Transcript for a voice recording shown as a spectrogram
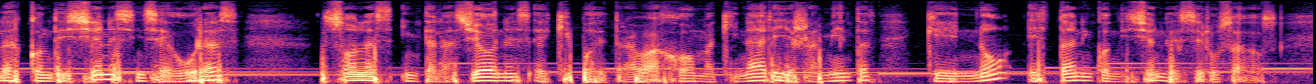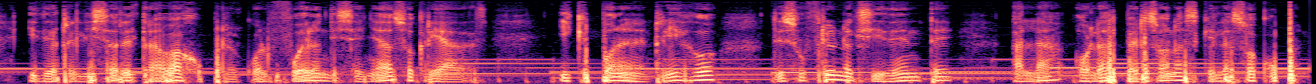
Las condiciones inseguras son las instalaciones, equipos de trabajo, maquinaria y herramientas que no están en condiciones de ser usados y de realizar el trabajo para el cual fueron diseñadas o creadas y que ponen en riesgo de sufrir un accidente a la o las personas que las ocupan.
